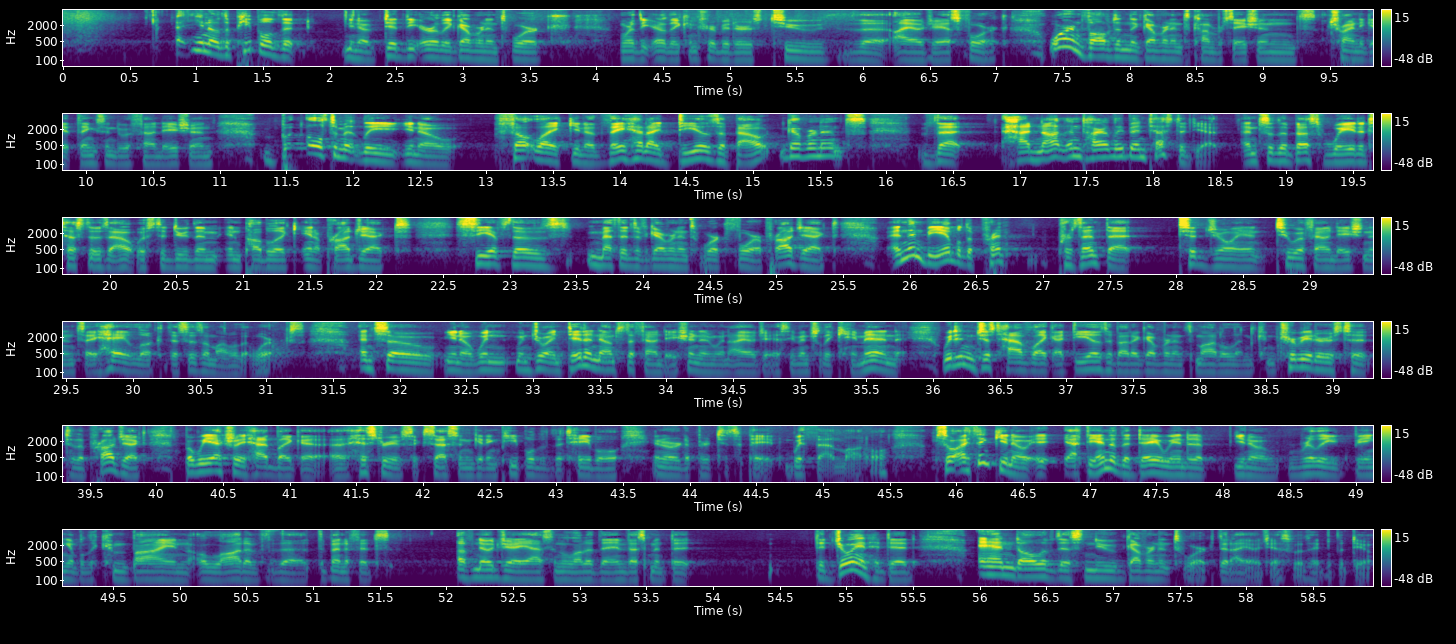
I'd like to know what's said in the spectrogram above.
you know, the people that you know did the early governance work were the early contributors to the IOJS fork, were involved in the governance conversations, trying to get things into a foundation, but ultimately, you know, felt like, you know, they had ideas about governance that had not entirely been tested yet. And so the best way to test those out was to do them in public in a project, see if those methods of governance work for a project, and then be able to print, present that to Joyent to a foundation and say, hey, look, this is a model that works. And so, you know, when, when Joyent did announce the foundation and when IOJS eventually came in, we didn't just have like ideas about a governance model and contributors to, to the project, but we actually had like a, a history of success in getting people to the table in order to participate with that model. So I think, you know, it, at the end of the day, we ended up, you know, really being able to combine a lot of the, the benefits of Node.js and a lot of the investment that that Joyent had did, and all of this new governance work that IOJS was able to do.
